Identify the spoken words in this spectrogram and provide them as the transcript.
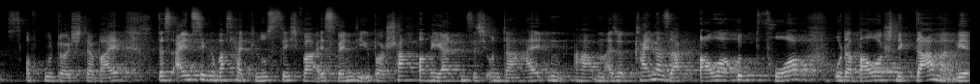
auf gut Deutsch dabei. Das Einzige, was halt lustig war, ist, wenn die über Schachvarianten sich unterhalten haben. Also keiner sagt, Bauer rückt vor oder Bauer schlägt Dame. Wir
